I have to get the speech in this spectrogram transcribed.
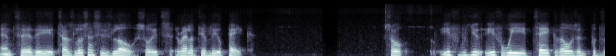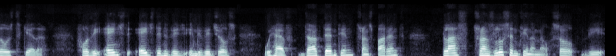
and uh, the translucency is low, so it's relatively opaque. So if you if we take those and put those together, for the aged, aged individuals, we have dark dentin, transparent, plus translucent enamel. So the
